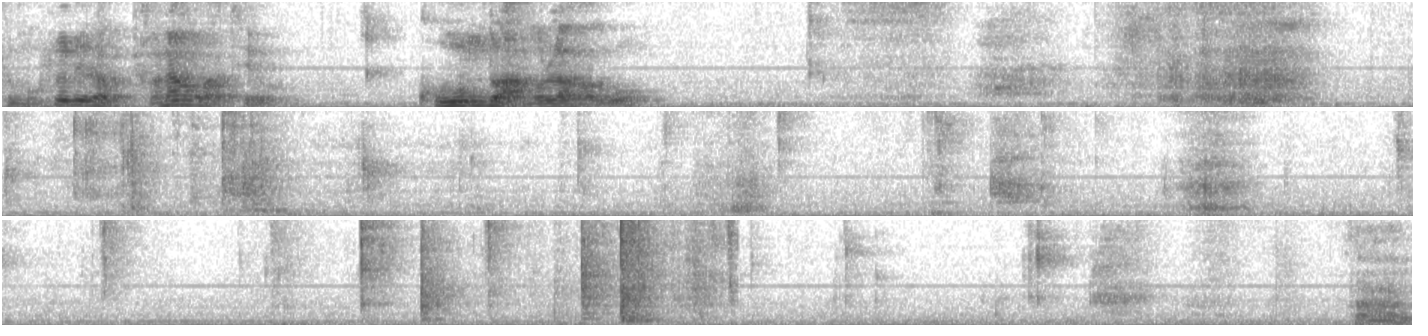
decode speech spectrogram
좀 목소리가 변한 것 같아요. 고음도 안 올라가고 음.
